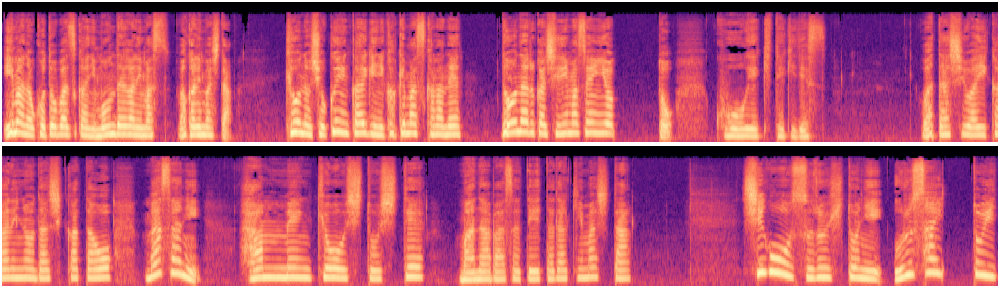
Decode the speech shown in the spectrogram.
今の言葉遣いに問題があります。わかりました。今日の職員会議にかけますからね。どうなるか知りませんよ。と攻撃的です。私は怒りの出し方をまさに反面教師として学ばせていただきました。死後をする人にうるさいと言っ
